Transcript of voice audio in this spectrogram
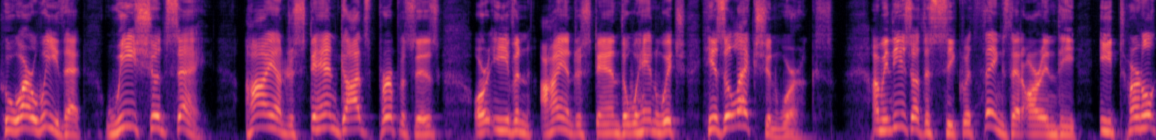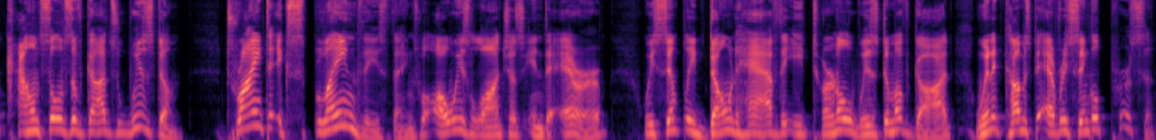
Who are we that we should say, I understand God's purposes, or even I understand the way in which his election works? I mean, these are the secret things that are in the eternal counsels of God's wisdom. Trying to explain these things will always launch us into error. We simply don't have the eternal wisdom of God when it comes to every single person.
